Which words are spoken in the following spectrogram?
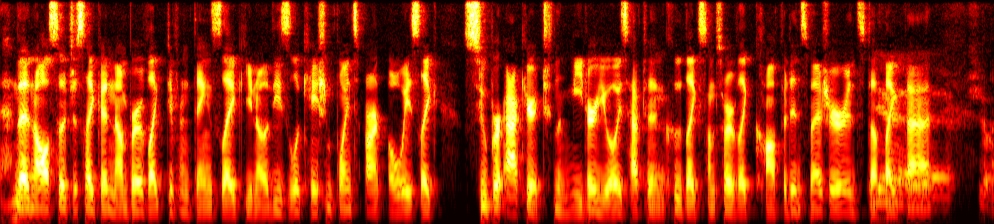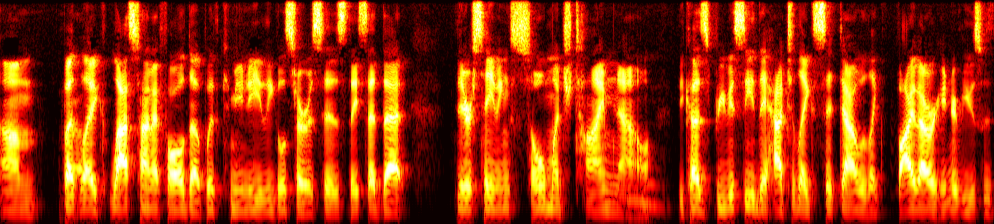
and then also just like a number of like different things like, you know, these location points aren't always like super accurate to the meter. You always have to Yeah. include like some sort of like confidence measure and stuff Yeah, like that. Yeah, sure. Um, but Wow. like last time I followed up with community legal services, they said that they're saving so much time now Mm. because previously they had to like sit down with like five hour interviews with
